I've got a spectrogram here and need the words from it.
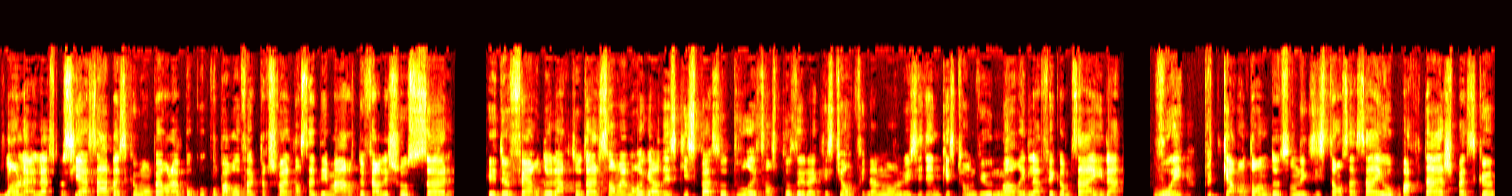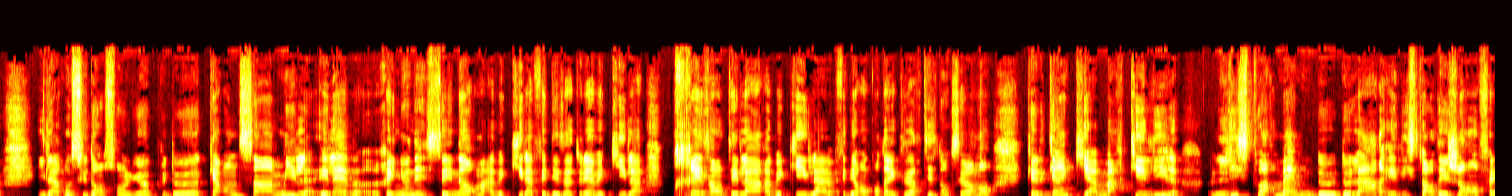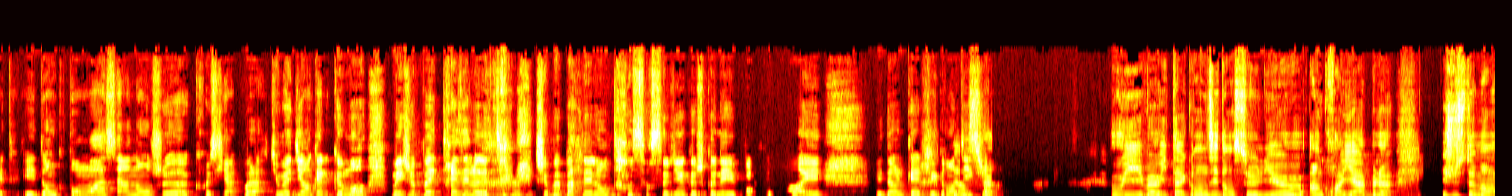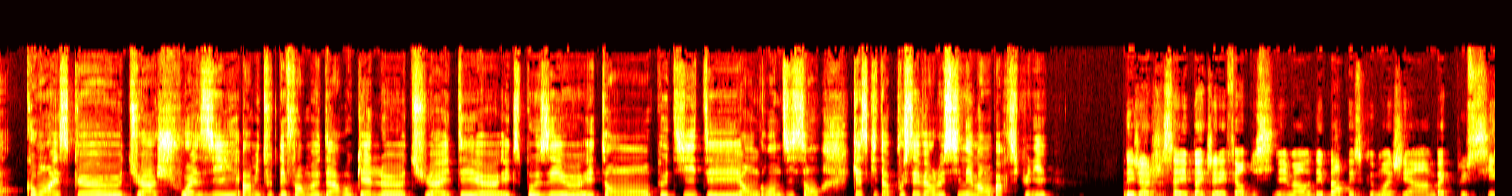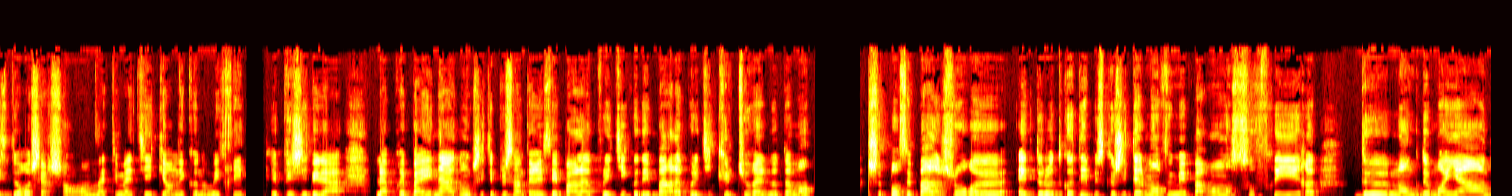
on l'associe à ça parce que mon père, on l'a beaucoup comparé au facteur cheval dans sa démarche de faire les choses seul et de faire de l'art total sans même regarder ce qui se passe autour et sans se poser la question finalement. Lui, c'était une question de vie ou de mort. Il l'a fait comme ça. il a voué plus de 40 ans de son existence à ça et au partage parce que il a reçu dans son lieu plus de 45 000 élèves réunionnais. C'est énorme. Avec qui il a fait des ateliers, avec qui il a présenté l'art, avec qui il a fait des rencontres avec les artistes. Donc c'est vraiment quelqu'un qui a marqué l'île, l'histoire même de, de l'art et l'histoire des gens en fait. Et donc pour moi c'est un enjeu euh, crucial. Voilà. Tu me dis en quelques mots, mais je peux être très je peux parler longtemps sur ce lieu que je connais parfaitement et, et dans lequel j'ai grandi. Oui, bah oui, tu as grandi dans ce lieu incroyable. Justement, comment est-ce que tu as choisi, parmi toutes les formes d'art auxquelles euh, tu as été euh, exposée euh, étant petite et en grandissant, qu'est-ce qui t'a poussé vers le cinéma en particulier? Déjà, je savais pas que j'allais faire du cinéma au départ, puisque moi j'ai un bac plus 6 de recherche en mathématiques et en économétrie. Et puis j'ai fait la, la prépa ENA, donc j'étais plus intéressée par la politique au départ, la politique culturelle notamment. Je pensais pas un jour euh, être de l'autre côté puisque j'ai tellement vu mes parents souffrir de manque de moyens,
